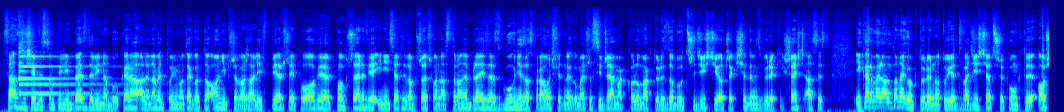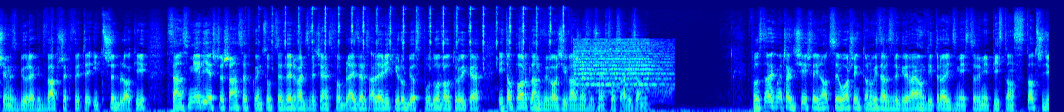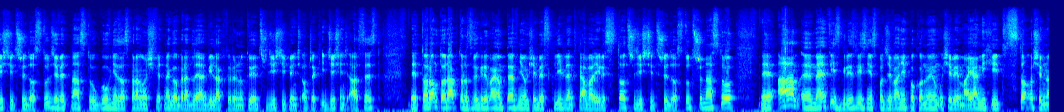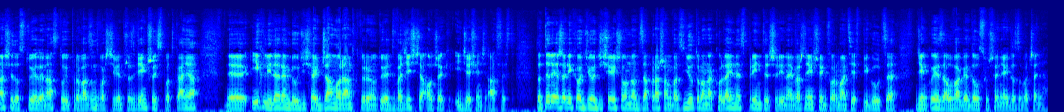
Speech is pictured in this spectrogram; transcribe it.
Suns dzisiaj wystąpili bez Devina Bookera, ale nawet pomimo tego to oni przeważali w pierwszej połowie. Po przerwie inicjatywa przeszła na stronę Blazers, głównie za sprawą świetnego meczu CJ McColluma, który zdobył 30 oczek, 7 zbiórek i 6 asyst i Carmelo Antonego, który notuje 23 punkty, 8 zbiórek, 2 przechwyty i 3 bloki. Suns mieli jeszcze szansę w końcówce wyrwać zwycięstwo Blazers, ale Ricky Rubio spudłował trójkę i to Portland wywozi ważne zwycięstwo z Arizony. W pozostałych meczach dzisiejszej nocy Washington Wizards wygrywają w Detroit z miejscowymi Pistons 133 do 119, głównie za sprawą świetnego Bradley'a Billa, który notuje 35 oczek i 10 asyst. Toronto Raptors wygrywają pewnie u siebie z Cleveland Cavaliers 133 do 113, a Memphis Grizzlies niespodziewanie pokonują u siebie Miami Heat 118 do 111 i prowadząc właściwie przez większość spotkania. Ich liderem był dzisiaj Jamorant, który notuje 20 oczek i 10 asyst. To tyle jeżeli chodzi o dzisiejszą noc zapraszam Was jutro na kolejne sprinty, czyli najważniejsze informacje w pigułce. Dziękuję za uwagę, do usłyszenia i do zobaczenia.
